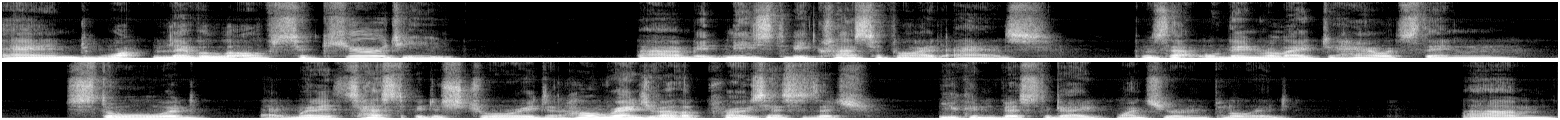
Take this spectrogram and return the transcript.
and what level of security um, it needs to be classified as, because that will then relate to how it's then stored, and when it has to be destroyed, and a whole range of other processes that you can investigate once you're employed. Um,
